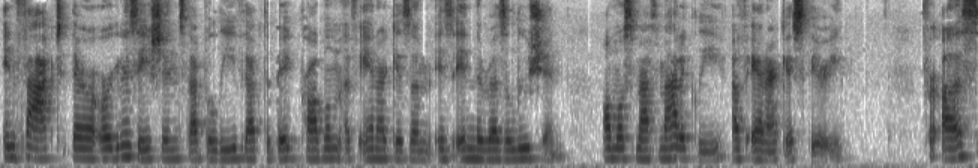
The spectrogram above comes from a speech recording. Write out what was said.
In fact, there are organizations that believe that the big problem of anarchism is in the resolution, almost mathematically, of anarchist theory. For us,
